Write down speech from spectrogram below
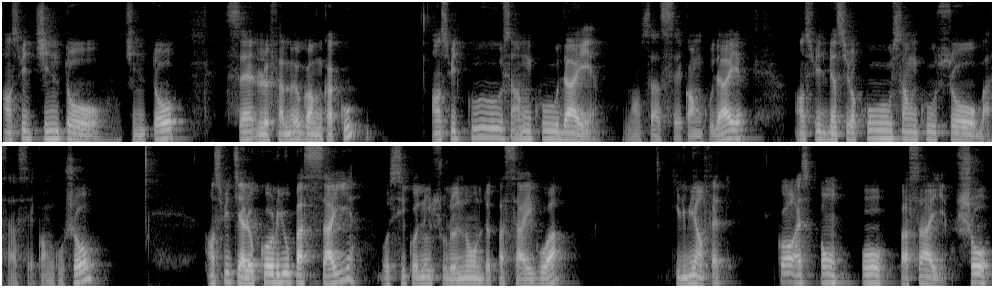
Ensuite, Shinto. Shinto, c'est le fameux Gankaku. Ensuite, Kusanku Dai. Bon, ça, c'est Kankudai. Ensuite, bien sûr, Kusanku Sho. Bah, ça, c'est Kankusho. Ensuite, il y a le Koryu Passai, aussi connu sous le nom de Gua, qui lui, en fait, correspond au Pasai Sho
